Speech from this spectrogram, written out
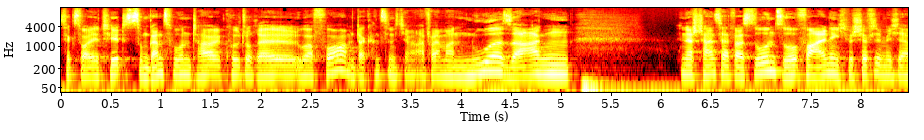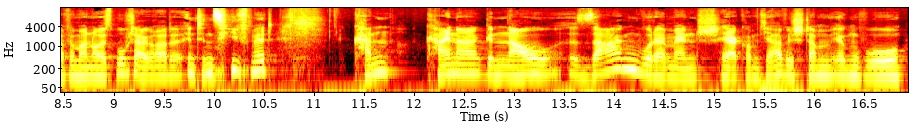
Sexualität ist zum ganz hohen Teil kulturell überformt. Da kannst du nicht einfach immer nur sagen, in der Steinzeit war es so und so. Vor allen Dingen, ich beschäftige mich ja für mein neues Buch da gerade intensiv mit, kann keiner genau sagen, wo der Mensch herkommt. Ja, wir stammen irgendwo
